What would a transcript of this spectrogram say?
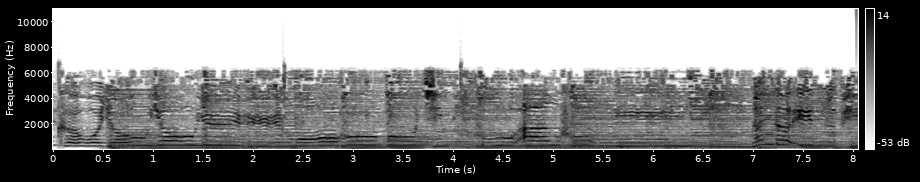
可我犹犹豫豫，模糊不清，忽暗忽明。难得一次平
